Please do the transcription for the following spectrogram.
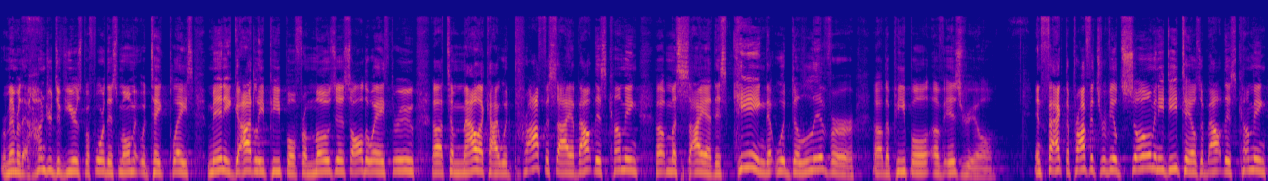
Remember that hundreds of years before this moment would take place, many godly people from Moses all the way through uh, to Malachi would prophesy about this coming uh, Messiah, this king that would deliver uh, the people of Israel. In fact, the prophets revealed so many details about this coming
